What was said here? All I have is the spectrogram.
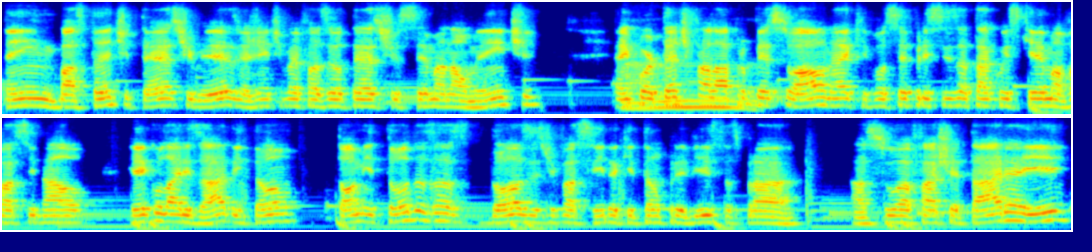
Tem bastante teste mesmo. A gente vai fazer o teste semanalmente. É importante ah. falar para o pessoal, né, que você precisa estar tá com o esquema vacinal regularizado, então tome todas as doses de vacina que estão previstas para a sua faixa etária e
